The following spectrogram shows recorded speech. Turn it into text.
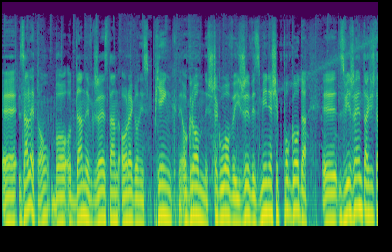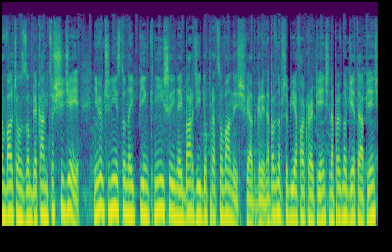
E, zaletą, bo oddany w grze stan Oregon jest piękny, ogromny, szczegółowy i żywy, zmienia się pogoda, e, zwierzęta gdzieś tam walczą z zombiakami, coś się dzieje. Nie wiem, czy nie jest to najpiękniejszy i najbardziej dopracowany świat gry. Na pewno przebija Far Cry 5, na pewno GTA 5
